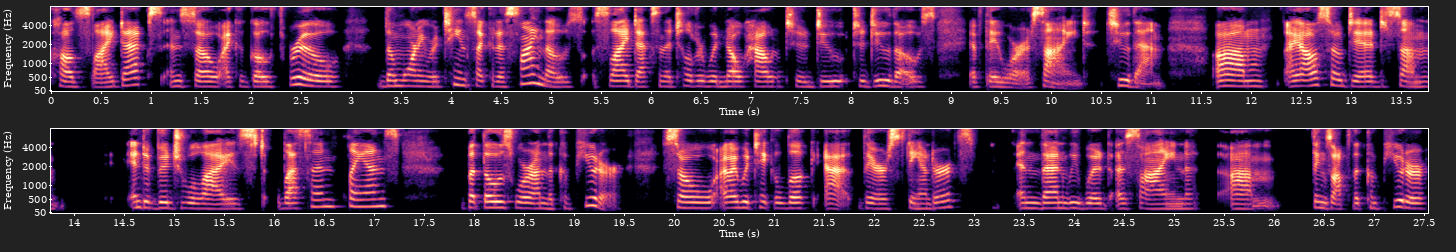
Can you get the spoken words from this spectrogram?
called slide decks. And so i could go through the morning routine so i could assign those slide decks and the children would know how to do to do those if they were assigned to them um, I also did some individualized lesson plans, but those were on the computer. So I would take a look at their standards and then we would assign um, things off the computer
